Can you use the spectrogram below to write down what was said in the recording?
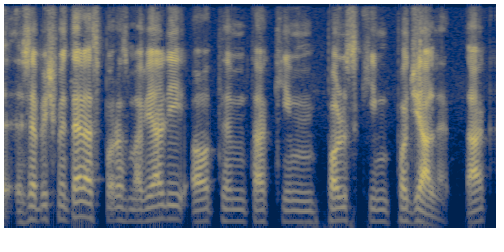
e, żebyśmy teraz porozmawiali o tym takim polskim podziale, tak?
